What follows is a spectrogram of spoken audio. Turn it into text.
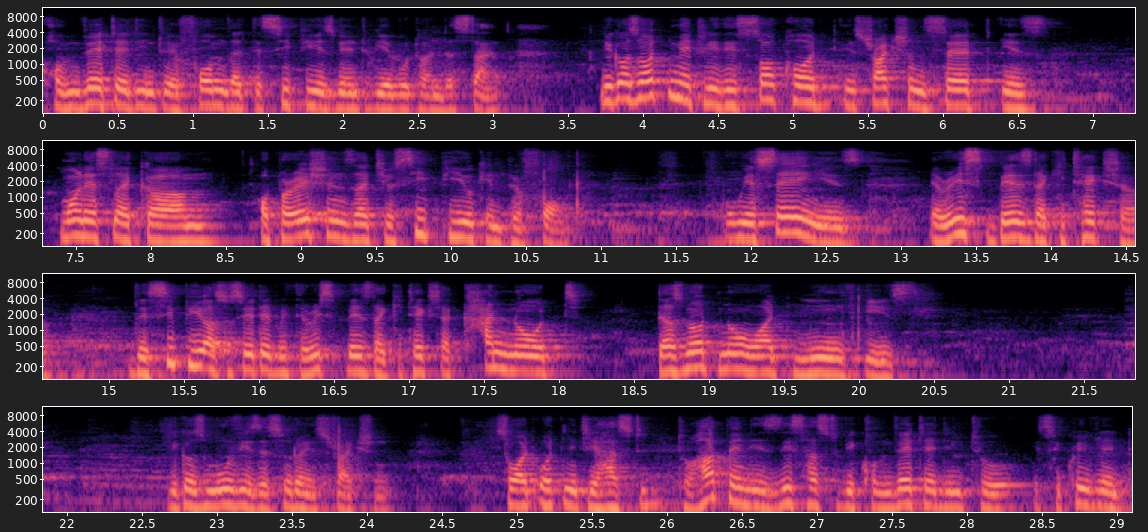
converted into a form that the CPU is going to be able to understand. Because ultimately, the so-called instruction set is more or less like um, operations that your CPU can perform. What we're saying is a RISC-based architecture, the CPU associated with a RISC-based architecture cannot does not know what move is because move is a pseudo instruction. So what ultimately has to, to happen is this has to be converted into its equivalent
